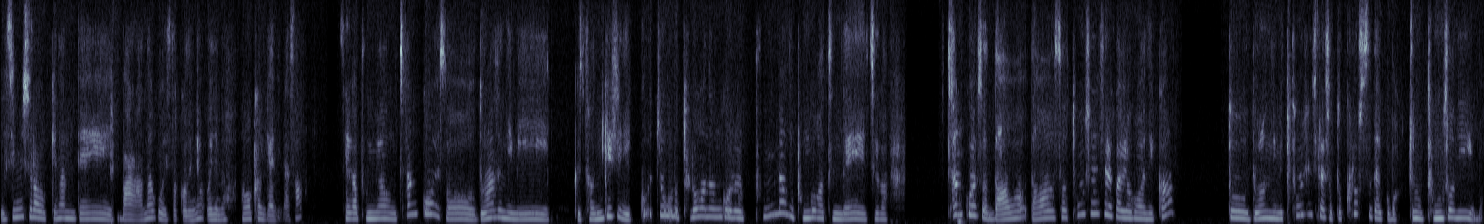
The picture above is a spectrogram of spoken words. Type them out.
의심스러웠긴 한데 말 안 하고 있었거든요. 왜냐면 정확한 게 아니라서 제가 분명 창고에서 노란색님이 그 전기실 입구 쪽으로 들어가는 거를 분명히 본 것 같은데 제가 창고에서 나와 나와서 통신실 가려고 하니까 또 노랑님이 통신실에서 또 크로스되고 막 좀 동선이 막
